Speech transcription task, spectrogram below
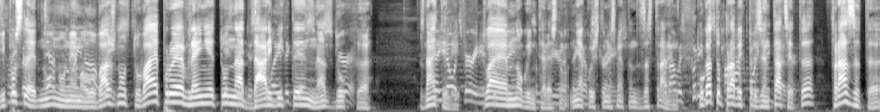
И последно, но немаловажно, това е проявлението на дарбите на духа. Знаете ли, това е много интересно. Някой ще ме сметнат за странен. Когато правих презентацията, фразата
